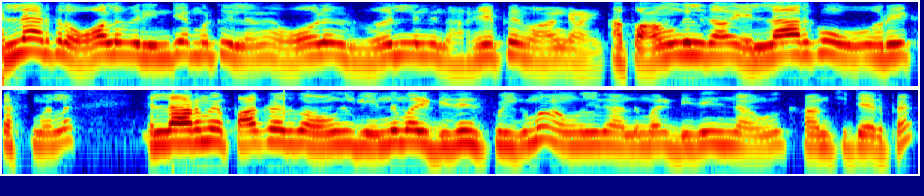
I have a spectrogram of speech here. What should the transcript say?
எல்லா இடத்துல ஆல் ஓவர் இந்தியா மட்டும் இல்லாமல் ஆல் ஓவர் வேர்ல்ட்லேருந்து நிறைய பேர் வாங்குறாங்க. அப்போ அவங்களுக்காக எல்லாருக்கும் ஒரே கஸ்டமரில் எல்லாருமே பார்க்குறதுக்கும் அவங்களுக்கு எந்த மாதிரி டிசைன்ஸ் பிடிக்குமோ அவங்களுக்கு அந்த மாதிரி டிசைன்ஸ் நான் அவங்களுக்கு காமிச்சிட்டே இருப்பேன்.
